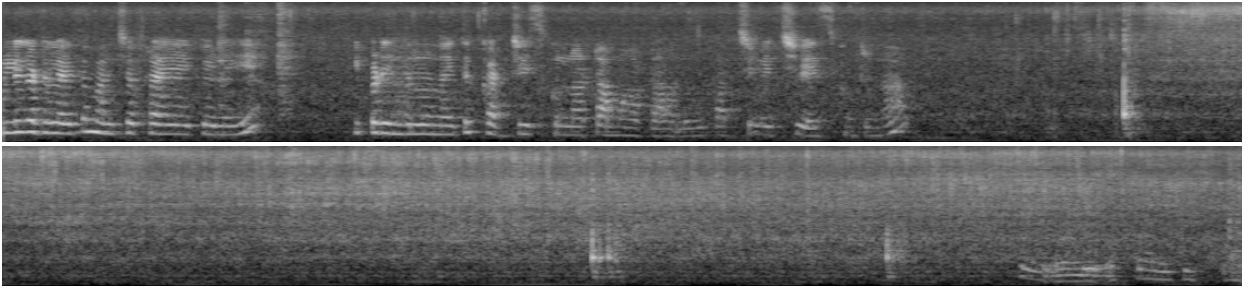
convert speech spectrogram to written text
ఉల్లిగడ్డలు అయితే మంచిగా ఫ్రై అయిపోయినాయి. ఇప్పుడు ఇందులోనైతే కట్ చేసుకున్న టమాటాలు పచ్చిమిర్చి వేసుకుంటున్నా. ఇదిగోండి ఒక్క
